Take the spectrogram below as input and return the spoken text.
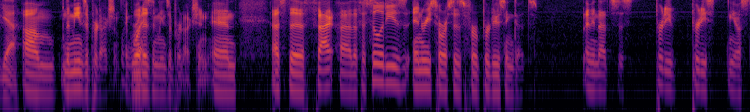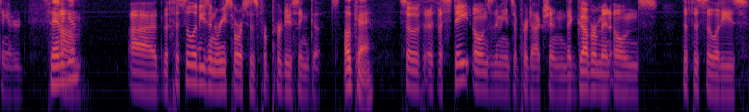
Yeah. Um, the means of production, like what Right. is the means of production, and that's the fa- uh, the facilities and resources for producing goods. I mean, that's just pretty pretty you know standard. Say it again. Um, uh, the facilities and resources for producing goods. okay. So if, if a state owns the means of production, the government owns the facilities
